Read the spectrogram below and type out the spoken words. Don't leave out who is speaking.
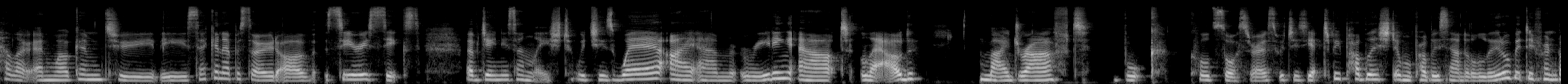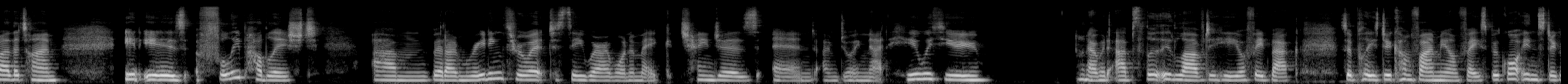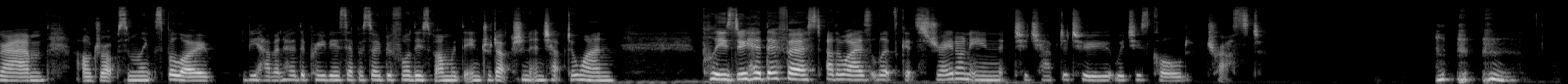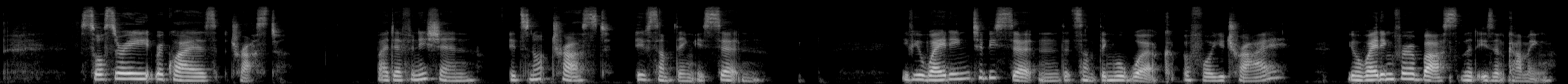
Speaker 1: Hello, and welcome to the second episode of Series 6 of Genius Unleashed, which is where I am reading out loud my draft book called Sorceress, which is yet to be published and will probably sound a little bit different by the time it is fully published. Um, but I'm reading through it to see where I want to make changes, and I'm doing that here with you and I would absolutely love to hear your feedback. So please do come find me on Facebook or Instagram. I'll drop some links below. If you haven't heard the previous episode before this one with the introduction and chapter one, please do head there first. Otherwise, let's get straight on in to chapter two, which is called Trust. Sorcery requires trust. By definition, it's not trust if something is certain. If you're waiting to be certain that something will work before you try, you're waiting for a bus that isn't coming.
